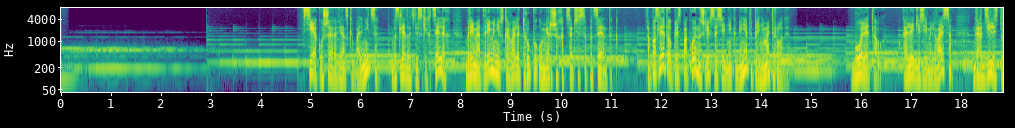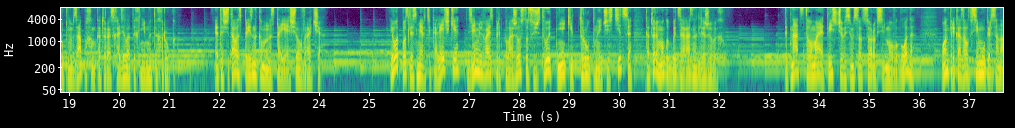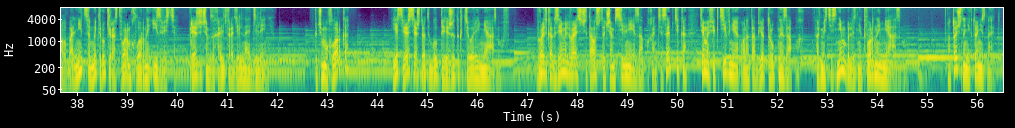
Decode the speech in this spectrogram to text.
Все акушеры Венской больницы в исследовательских целях время от времени вскрывали трупы умерших от сепсиса пациенток. А после этого преспокойно шли в соседние кабинеты принимать роды. Более того, коллеги Земельвайса гордились трупным запахом, который исходил от их немытых рук. Это считалось признаком настоящего врача. И вот после смерти колечки Земельвайс предположил, что существуют некие трупные частицы, которые могут быть заразны для живых – 15 мая 1847 года он приказал всему персоналу больницы мыть руки раствором хлорной извести, прежде чем заходить в родильное отделение. Почему хлорка? Есть версия, что это был пережиток теории миазмов. Вроде как Земельвайс считал, что чем сильнее запах антисептика, тем эффективнее он отобьет трупный запах, а вместе с ним болезнетворный миазм. Но точно никто не знает.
